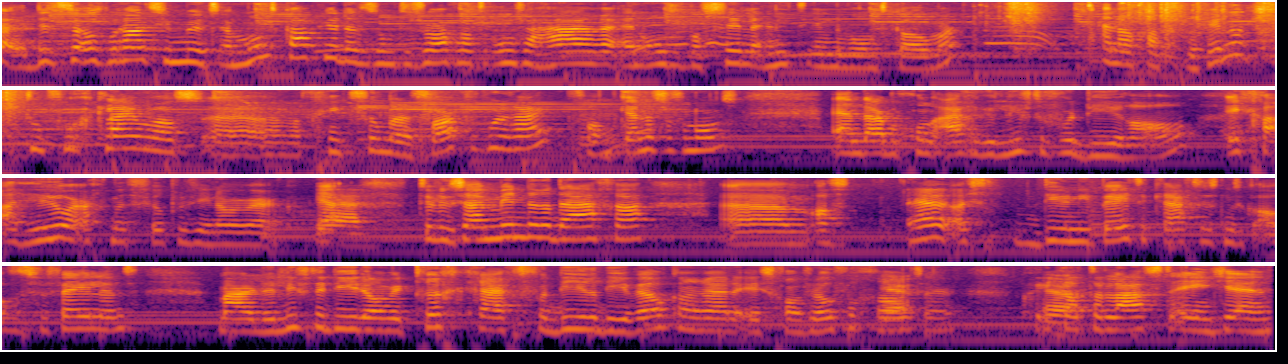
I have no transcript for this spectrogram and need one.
Ja, dit is de operatie muts en mondkapje. Dat is om te zorgen dat onze haren en onze bacillen niet in de wond komen. En dan gaat het beginnen. Toen ik vroeger klein was, eh, ging ik veel naar de varkensboerderij van kennissen van ons. En daar begon eigenlijk de liefde voor dieren al. Ik ga heel erg met veel plezier naar mijn werk. Ja, Ja. natuurlijk zijn mindere dagen. Ehm, als, hè, als je het dier niet beter krijgt, is het natuurlijk altijd vervelend. Maar de liefde die je dan weer terugkrijgt voor dieren die je wel kan redden, is gewoon zoveel groter. Ik had de laatste eentje en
